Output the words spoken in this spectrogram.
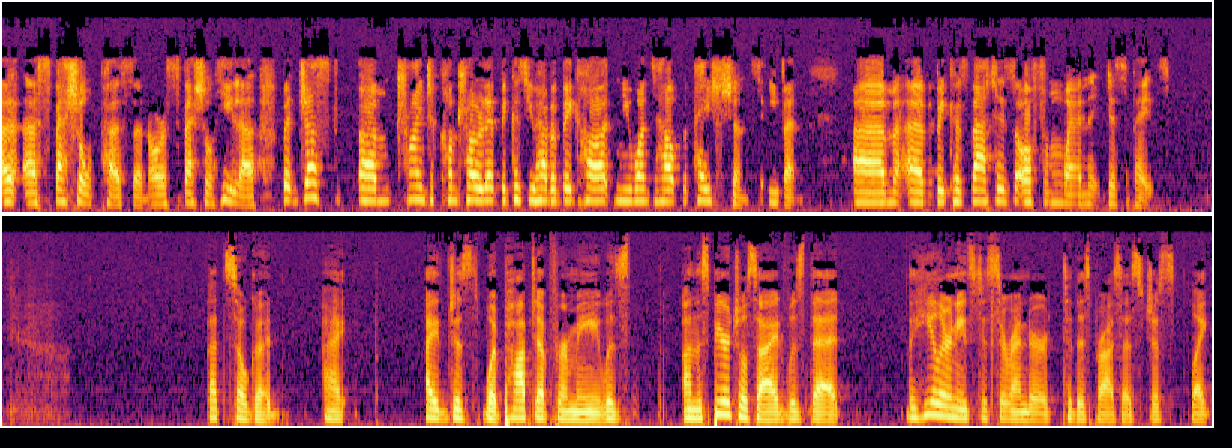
a, a special person or a special healer, but just um, trying to control it because you have a big heart and you want to help the patients even um, uh, because that is often when it dissipates. That's so good. I, I just what popped up for me was on the spiritual side was that the healer needs to surrender to this process just like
